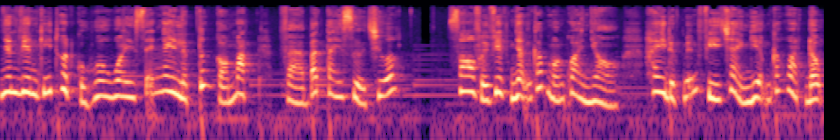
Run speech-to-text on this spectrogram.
nhân viên kỹ thuật của Huawei sẽ ngay lập tức có mặt và bắt tay sửa chữa. So với việc nhận các món quà nhỏ hay được miễn phí trải nghiệm các hoạt động,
